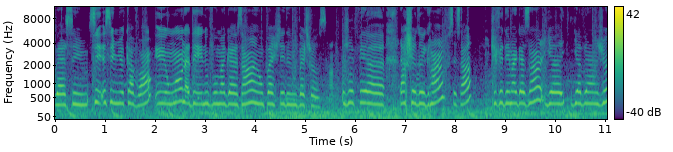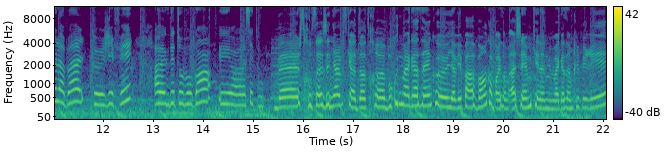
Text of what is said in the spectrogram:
Bah, c'est mieux qu'avant et au moins on a des nouveaux magasins et on peut acheter de nouvelles choses. J'ai fait euh, l'arche de grimpe, c'est ça? J'ai fait des magasins, il y, avait un jeu là-bas que j'ai fait avec des toboggans et euh, c'est tout. Ben, je trouve ça génial parce qu'il y a d'autres, euh, beaucoup de magasins qu'il n'y avait pas avant, comme par exemple H&M qui est l'un de mes magasins préférés.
